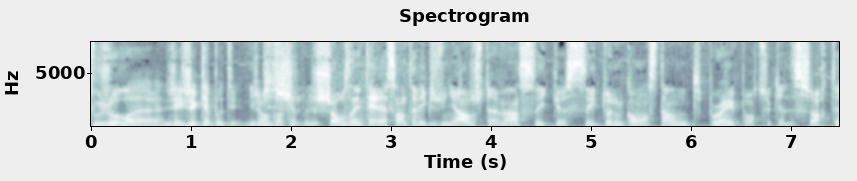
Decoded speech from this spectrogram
toujours, euh, j'ai j'ai capoté, j'ai encore capoté. Chose intéressante avec Junior, justement, c'est que c'est une constante, peu importe ce qu'elle sorte.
